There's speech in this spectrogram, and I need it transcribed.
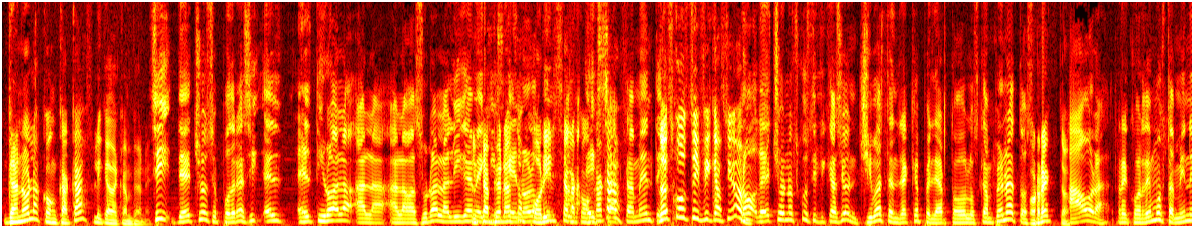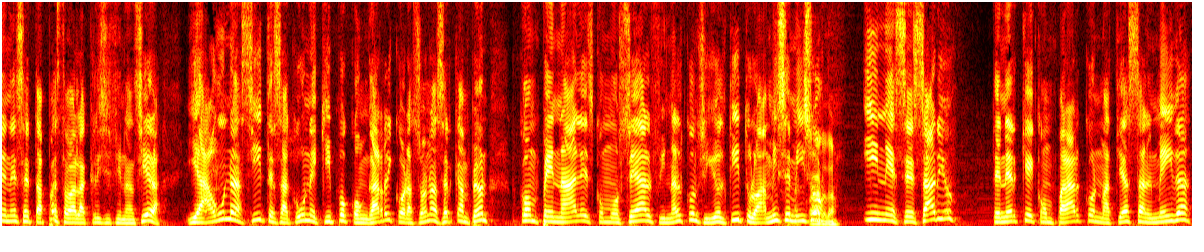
ganó la CONCACAF Liga de Campeones. Sí, de hecho, se podría decir, él, él tiró a la, a, la, a la basura a la Liga el MX. campeonato no por irse a la CONCACAF. Exactamente. No es justificación. No, de hecho no es justificación. Chivas tendría que pelear todos los campeonatos. Correcto. Ahora, recordemos también en esa etapa estaba la crisis financiera y aún así te sacó un equipo con garra y corazón a ser campeón, con penales, como sea, al final consiguió el título. A mí se me hizo innecesario tener que comparar con Matías Almeida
